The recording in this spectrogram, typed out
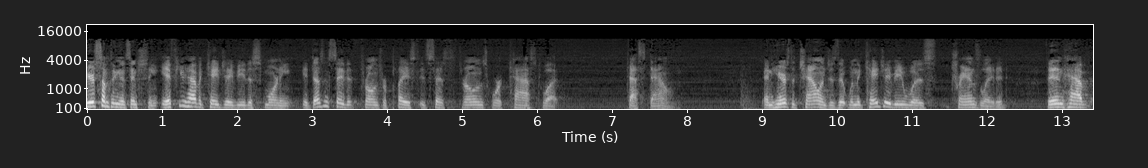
Here's something that's interesting. If you have a KJV this morning, it doesn't say that thrones were placed. It says thrones were cast what? Cast down. And here's the challenge is that when the KJV was translated, they didn't have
